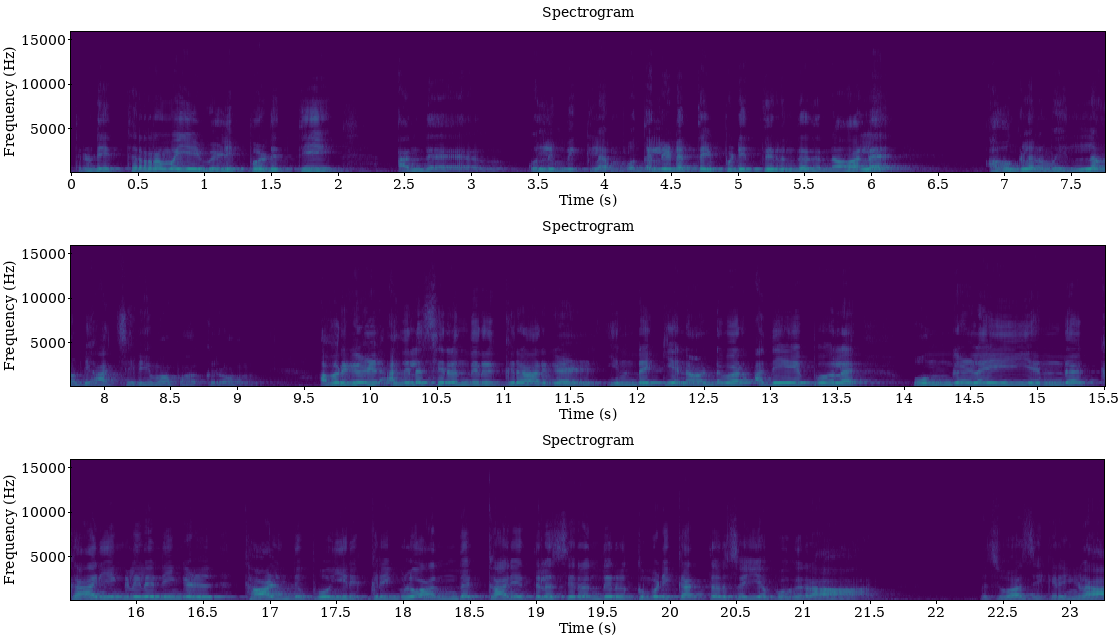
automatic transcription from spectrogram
தன்னுடைய திறமையை வெளிப்படுத்தி அந்த ஒலிம்பிக்கில் முதலிடத்தை பிடித்திருந்ததுனால அவங்கள நம்ம எல்லாம் அப்படி ஆச்சரியமாக பார்க்குறோம். அவர்கள் அதில் சிறந்திருக்கிறார்கள். இன்றைக்கு நாண்டவர் அதே போல் உங்களை எந்த காரியங்களில் நீங்கள் தாழ்ந்து போய் இருக்கிறீங்களோ அந்த காரியத்தில் சிறந்திருக்கும்படி கத்தர் செய்ய போகிறார். விசுவாசிக்கிறீங்களா?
